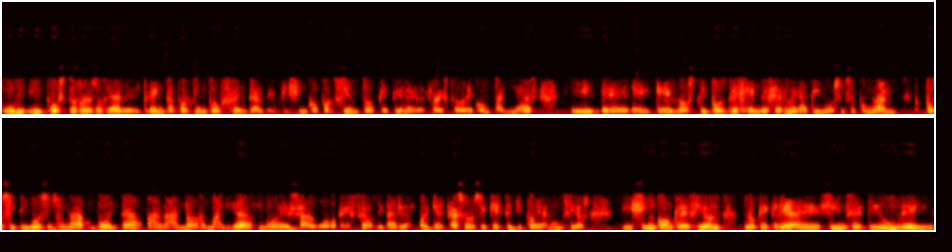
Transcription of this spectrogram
un impuesto sobre sociedades del 30% frente al 25% que tiene el resto de compañías y eh, que los tipos dejen de ser negativos y se pongan positivos es una vuelta a la normalidad, no es algo extraordinario. En cualquier caso, sí que este tipo de anuncios y sin concreción lo que crea es incertidumbre y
